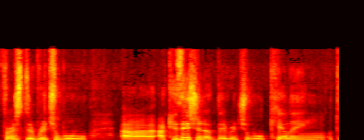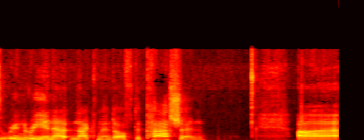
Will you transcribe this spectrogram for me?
first the ritual uh, accusation of the ritual killing to, in reenactment of the Passion, uh,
